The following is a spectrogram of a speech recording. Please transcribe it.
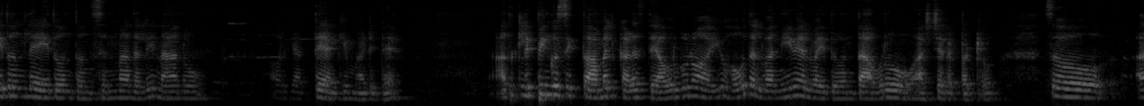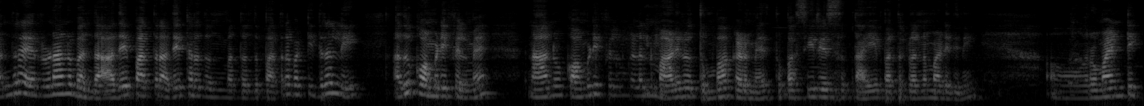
ಐದೊಂದಲೇ ಐದು ಅಂತ ಒಂದು ಸಿನಿಮಾದಲ್ಲಿ ನಾನು ಅವ್ರಿಗೆ ಅತ್ತೆಯಾಗಿ ಮಾಡಿದ್ದೆ. ಅದು ಕ್ಲಿಪ್ಪಿಂಗು ಸಿಕ್ತು, ಆಮೇಲೆ ಕಳಿಸ್ದೆ. ಅವ್ರಿಗೂ ಅಯ್ಯೋ, ಹೌದಲ್ವಾ? ನೀವೇ ಅಲ್ವಾ ಇದು ಅಂತ ಅವರು ಆಶ್ಚರ್ಯಪಟ್ಟರು ಸೊ ಅಂದ್ರೆ ಋಣಾನುಬಂಧ, ಅದೇ ಪಾತ್ರ, ಅದೇ ಥರದೊಂದು ಮತ್ತೊಂದು ಪಾತ್ರ, ಬಟ್ ಇದರಲ್ಲಿ ಅದು ಕಾಮಿಡಿ ಫಿಲ್ಮೇ ನಾನು ಕಾಮಿಡಿ ಫಿಲ್ಮ್ಗಳನ್ನು ಮಾಡಿರೋದು ತುಂಬ ಕಡಿಮೆ, ತುಂಬ ಸೀರಿಯಸ್ ತಾಯಿ ಪಾತ್ರಗಳನ್ನು ಮಾಡಿದ್ದೀನಿ. ರೊಮ್ಯಾಂಟಿಕ್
